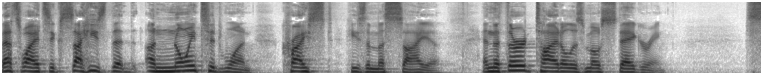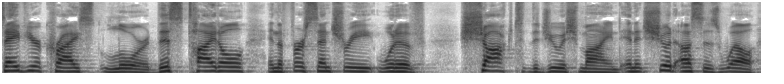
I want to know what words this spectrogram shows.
That's why it's exciting. He's the anointed one. Christ, he's the Messiah. And the third title is most staggering Savior Christ Lord. This title in the first century would have shocked the Jewish mind, and it should us as well.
